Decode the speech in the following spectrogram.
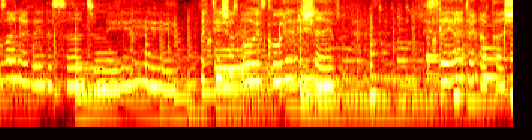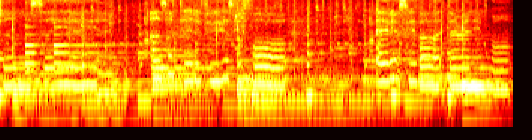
Walls, I know they listen to me. The teachers always called it a shame. They say I don't have passion the same as I did a few years before. They don't see the light there anymore.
